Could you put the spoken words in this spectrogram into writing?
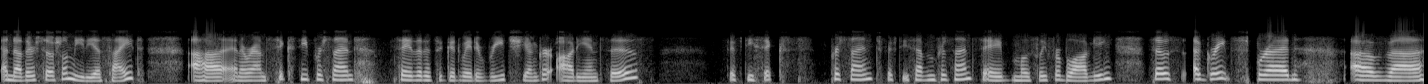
another social media site, uh, and around 60% say that it's a good way to reach younger audiences. 56 percent, 57% say mostly for blogging. So a great spread of, uh,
